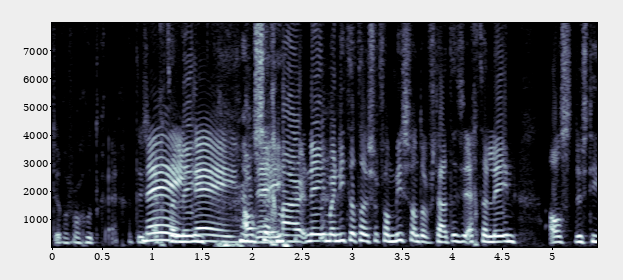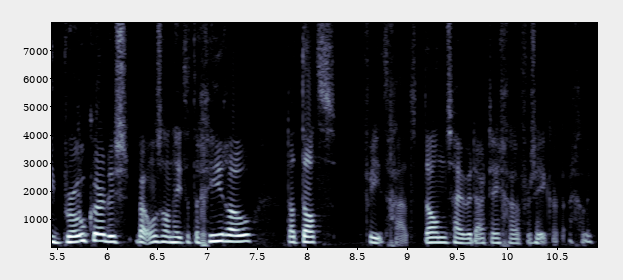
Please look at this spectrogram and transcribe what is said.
euro voor goed krijgen. Het is nee, echt alleen nee. als Nee. zeg maar, nee, maar niet dat er een soort van misstand over staat. Het is echt alleen als dus die broker, dus bij ons dan heet dat de Giro, dat dat failliet gaat. Dan zijn we daartegen verzekerd eigenlijk.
